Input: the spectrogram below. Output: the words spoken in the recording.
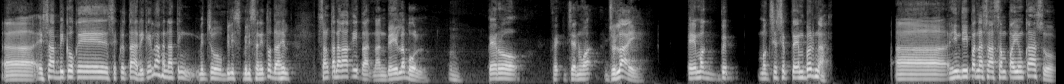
Ah, eh sabi ko kay Secretary, kailangan nating medyo bilis-bilisan ito dahil saan ka nakakita? Non-bailable. Pero fe- Janua- July, eh mag magsi-September na. Ah, hindi pa nasasampa yung kaso.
